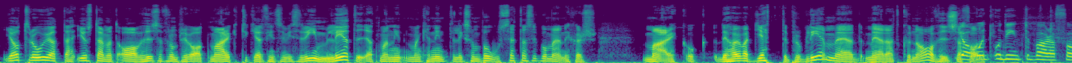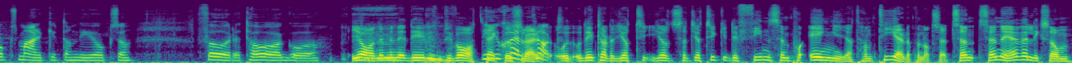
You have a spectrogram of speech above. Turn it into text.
jag tror ju att det, just det här med att avhysa från privat mark tycker jag det finns en viss rimlighet i att man, man kan inte liksom bosätta sig på människors mark och det har ju varit jätteproblem med, med att kunna avhysa Ja, folk. och, och det är inte bara folks mark utan det är också företag och Ja nej men det, är liksom privatägt är ju och sådär. och, och det är klart att jag, jag, så att jag tycker det finns en poäng i att hantera det på något sätt. Sen, sen är väl liksom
